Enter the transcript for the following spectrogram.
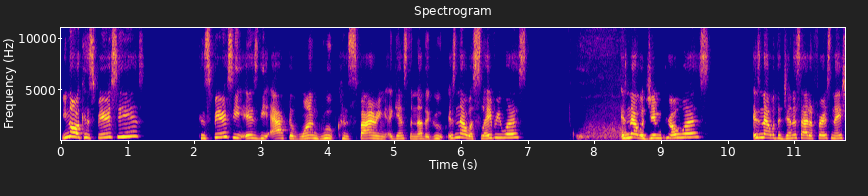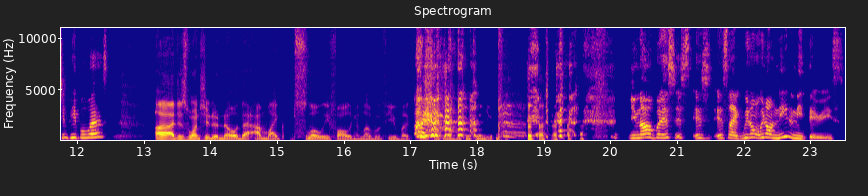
You know what conspiracy is? Conspiracy is the act of one group conspiring against another group. Isn't that what slavery was? Isn't that what Jim Crow was? Isn't that what the genocide of First Nation people was? Uh, I just want you to know that I'm like slowly falling in love with you, but continue. you know, but it's just it's it's like we don't we don't need any theories.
